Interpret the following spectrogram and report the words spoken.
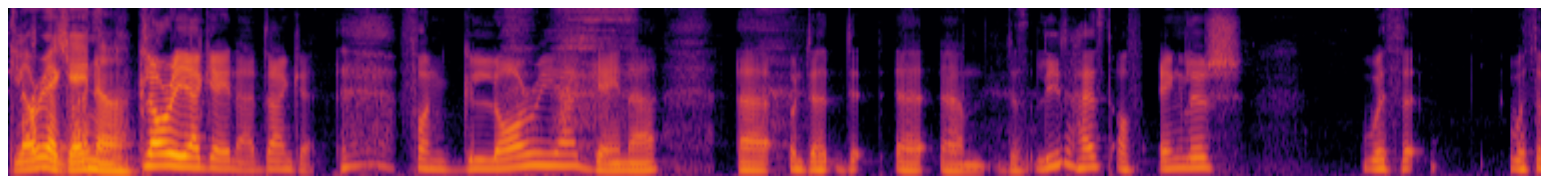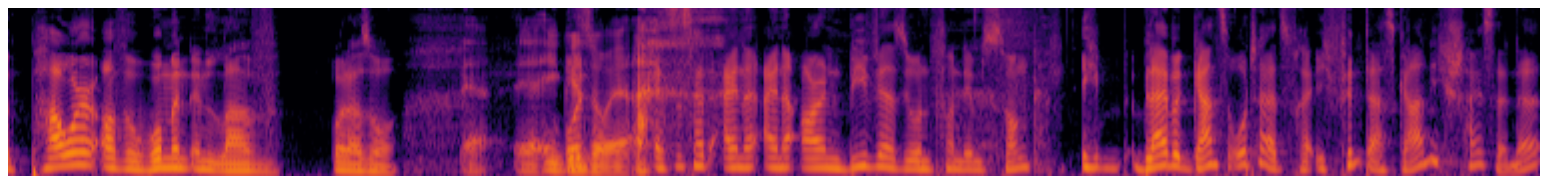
Gloria Gaynor. Gloria Gaynor, danke. Von Gloria Gaynor. Äh, und äh, ähm, das Lied heißt auf Englisch With the, with the Power of a Woman in Love oder so. Ja, ja, irgendwie Und so, ja. Es ist halt eine, eine RB-Version von dem Song. Ich bleibe ganz urteilsfrei. Ich finde das gar nicht scheiße, ne?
